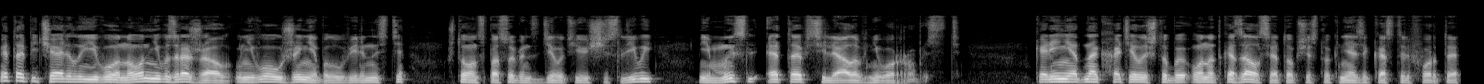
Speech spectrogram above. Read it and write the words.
Это опечалило его, но он не возражал. У него уже не было уверенности, что он способен сделать ее счастливой, и мысль эта вселяла в него робость. Карине, однако, хотелось, чтобы он отказался от общества князя Кастельфорта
